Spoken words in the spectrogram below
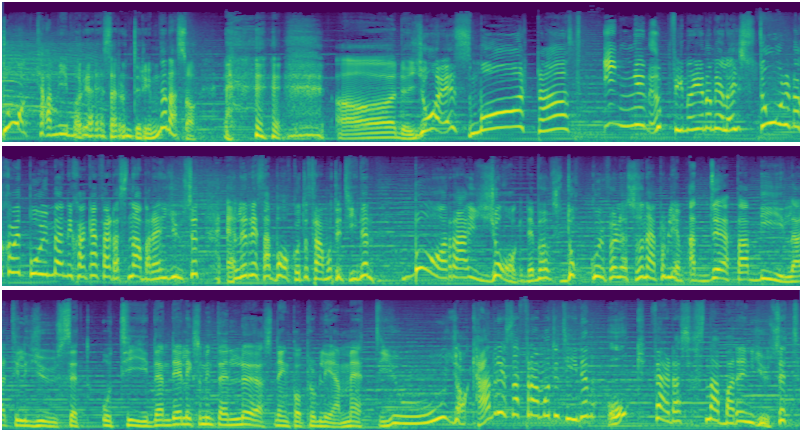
då kan vi börja resa runt i rymden alltså. ja, du, jag är smartast! Ingen uppfinnare genom hela historien har kommit på hur människan kan färdas snabbare än ljuset eller resa bakåt och framåt i tiden. Bara jag! Det behövs dockor för att lösa sådana här problem. Att döpa bilar till ljuset och tiden, det är liksom inte en lösning på problemet. Jo, jag kan resa framåt i tiden och färdas snabbare än ljuset.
